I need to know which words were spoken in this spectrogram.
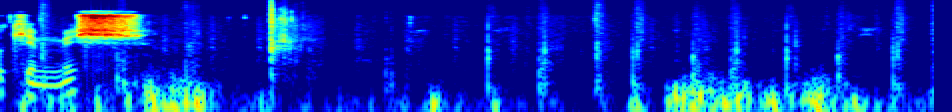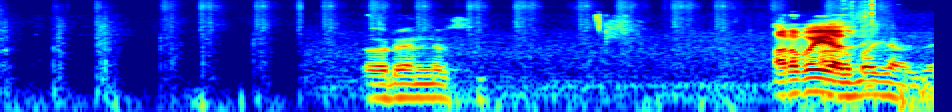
Bu kimmiş? Öğrenirsin. Araba geldi. Araba geldi.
